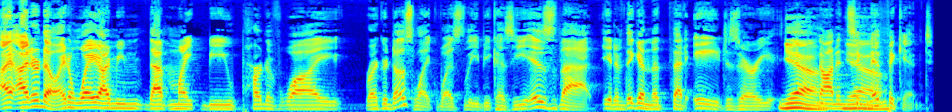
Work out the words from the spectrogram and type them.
I, I don't know. In a way, I mean, that might be part of why Riker does like Wesley because he is that. You know, again, that that age is very Yeah, not yeah. insignificant.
